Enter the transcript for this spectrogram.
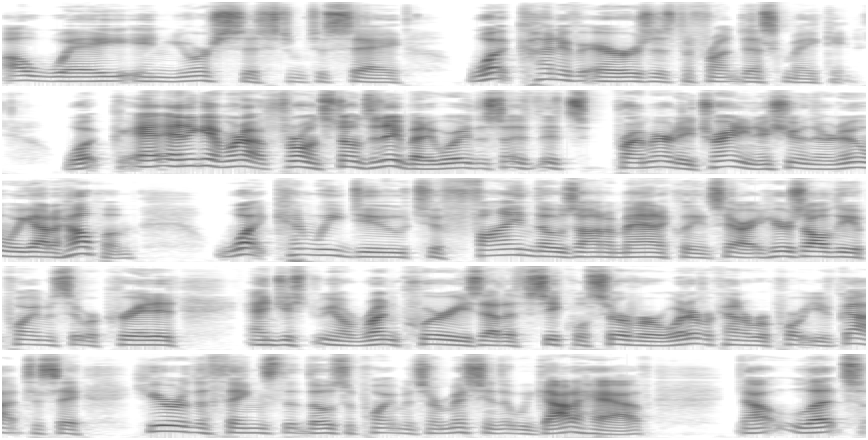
a way in your system to say, what kind of errors is the front desk making? What and again, we're not throwing stones at anybody. it's primarily a training issue, and they're new, and we got to help them. What can we do to find those automatically and say, all right, here's all the appointments that were created, and just you know run queries out of SQL Server or whatever kind of report you've got to say, here are the things that those appointments are missing that we got to have. Now let's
